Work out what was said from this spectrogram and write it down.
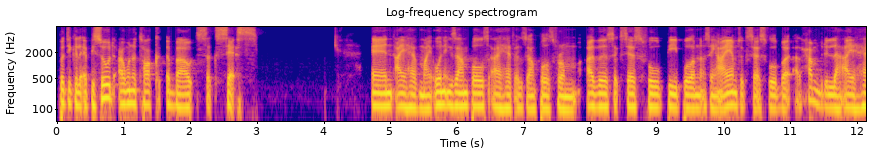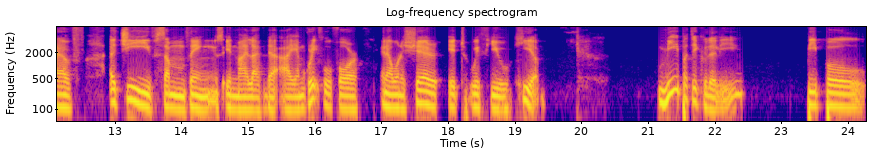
particular episode, I want to talk about success. And I have my own examples. I have examples from other successful people. I'm not saying I am successful, but Alhamdulillah, I have achieved some things in my life that I am grateful for. And I want to share it with you here me particularly, people,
